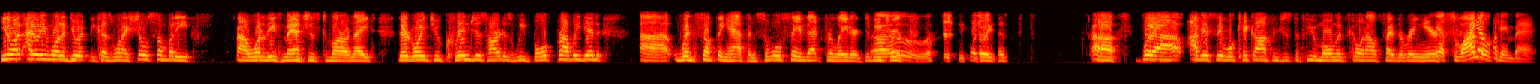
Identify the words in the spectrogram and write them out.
you know what? I don't even want to do it because when I show somebody uh, one of these matches tomorrow night, they're going to cringe as hard as we both probably did uh, when something happens. So we'll save that for later. Demetrius Oh. spoiling this. Uh, but uh, obviously, we'll kick off in just a few moments going outside the ring here. yeah, Swoggle got- came back.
